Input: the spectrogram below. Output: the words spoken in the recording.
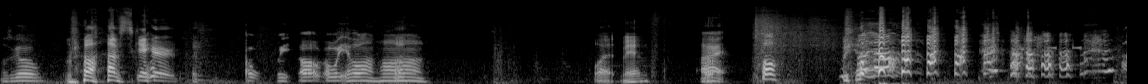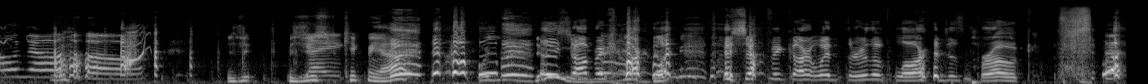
Let's go. I'm scared. Oh wait. Oh, oh wait. Hold on. Hold on. What, man? All right. Oh, Oh no! oh no. Did you? Did you just kick me out? the shopping cart went, the shopping cart went through the floor and just broke.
